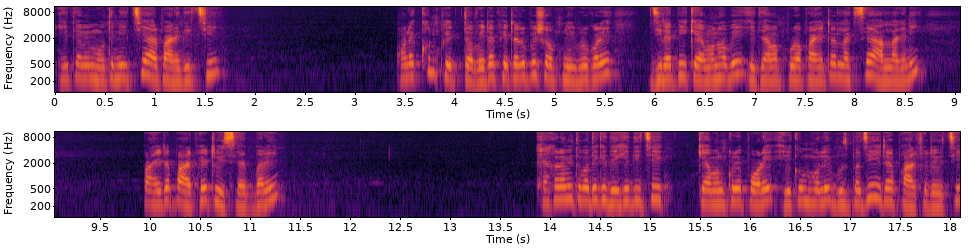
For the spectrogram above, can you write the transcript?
এই তো আমি মতে নিচ্ছি আর পানি দিচ্ছি। অনেকক্ষণ ফেটতে হবে। এটা ফেটার উপর সব নির্ভর করে জিলাপি কেমন হবে। যে আমার পুরো পানিটা লাগছে আর লাগেনি। পানিটা পারফেক্ট হয়েছে একবারে। এখন আমি তোমাদেরকে দেখে দিচ্ছি কেমন করে পড়ে। এরকম হলে বুঝবা যে এটা পারফেক্ট হয়েছে।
